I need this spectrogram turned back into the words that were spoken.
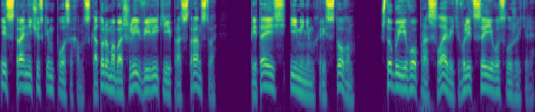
и странническим посохом, с которым обошли великие пространства, питаясь именем Христовым, чтобы его прославить в лице его служителя.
